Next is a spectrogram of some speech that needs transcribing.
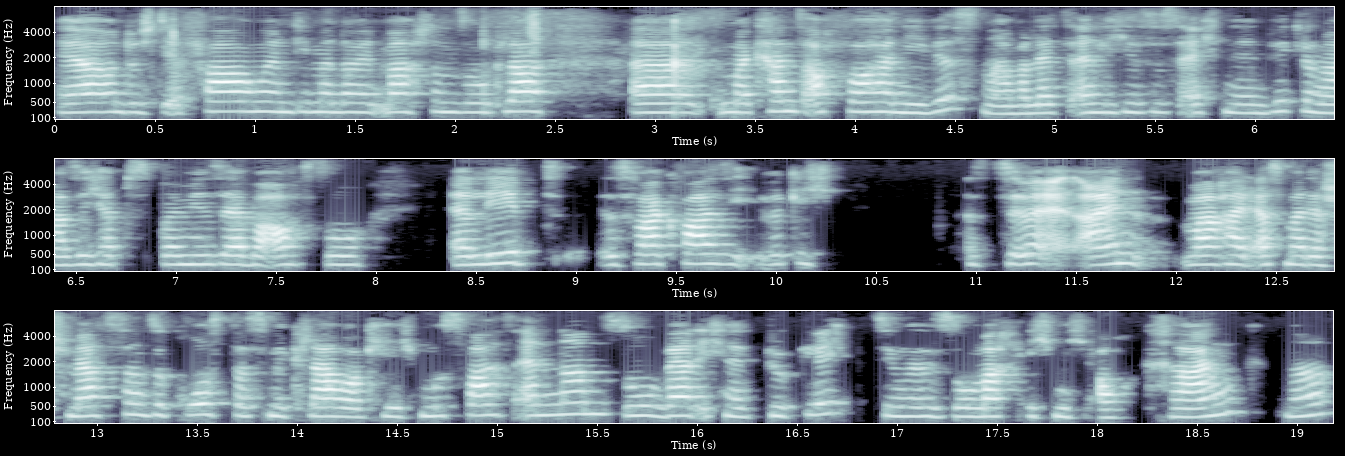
Ja, und durch die Erfahrungen, die man damit macht und so, klar. Äh, man kann es auch vorher nie wissen, aber letztendlich ist es echt eine Entwicklung. Also ich habe es bei mir selber auch so erlebt. Es war quasi wirklich ein war halt erstmal der Schmerz dann so groß, dass mir klar war, okay, ich muss was ändern, so werde ich nicht glücklich, beziehungsweise so mache ich mich auch krank. Ne?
